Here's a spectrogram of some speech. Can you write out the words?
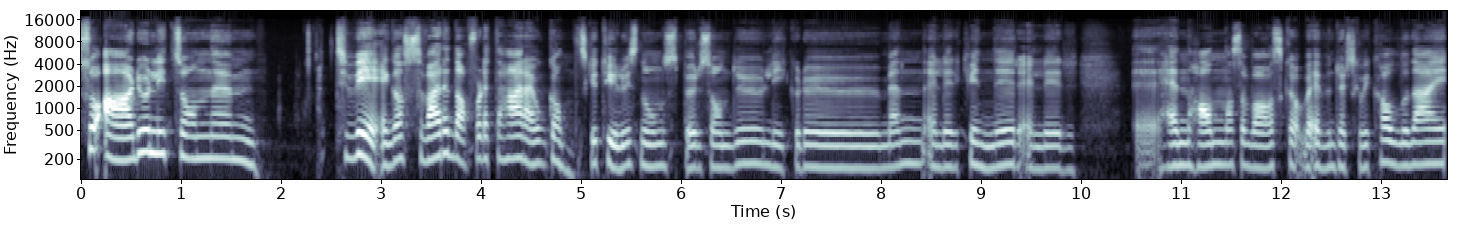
Så er det jo litt sånn um, tveegga sverd, da, for dette her er jo ganske tydelig hvis noen spør sånn Du, liker du menn eller kvinner eller eh, hen, han, altså hva skal, eventuelt skal vi kalle deg,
